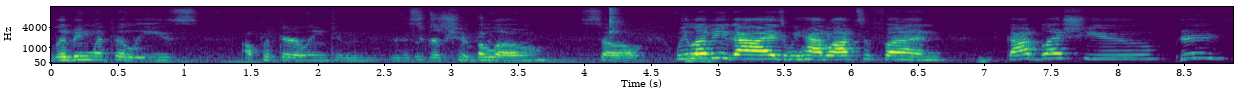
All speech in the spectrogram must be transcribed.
Living with the Lees. I'll put their link in the description description. below. So we love you guys. We had lots of fun. God bless you. Peace.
